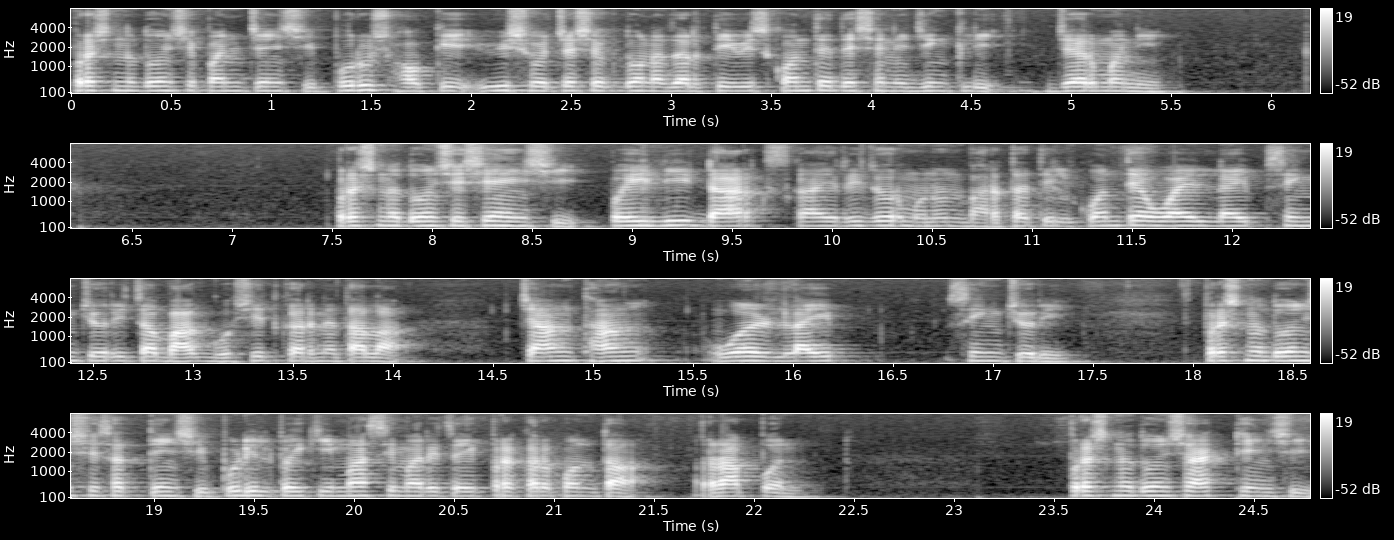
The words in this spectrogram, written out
प्रश्न दोनशे पंच्याऐंशी. पुरुष हॉकी विश्वचषक दोन हजार तेवीस कोणत्या देशाने जिंकली? जर्मनी. प्रश्न दोनशे शहाऐंशी. पहिली डार्क स्काय रिझोर म्हणून भारतातील कोणत्या वाईल्ड लाईफ सेंच्युरीचा भाग घोषित करण्यात आला? चांगथांग वर्ल्ड लाईफ सेंच्युरी प्रश्न दोनशे सत्याऐंशी पुढीलपैकी मासेमारीचा एक प्रकार कोणता? रापण. प्रश्न दोनशे अठ्ठ्याऐंशी.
